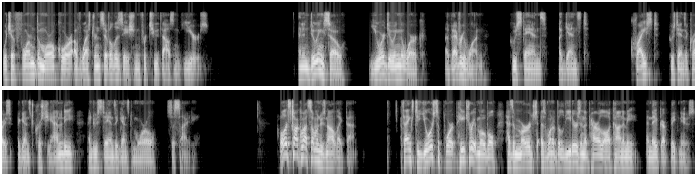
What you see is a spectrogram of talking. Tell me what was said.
which have formed the moral core of Western civilization for 2,000 years. And in doing so, you are doing the work of everyone who stands against Christ, who stands against Christianity, and who stands against moral society. Well, let's talk about someone who's not like that. Thanks to your support, Patriot Mobile has emerged as one of the leaders in the parallel economy, and they've got big news.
